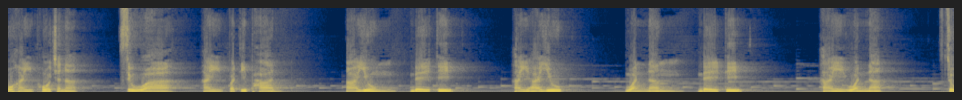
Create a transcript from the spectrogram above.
ผู้ให้โภชนะ สิวา ให้ปฏิพานอายุง เดติ ให้อายุ วันนัง เดติ ให้วันนะสุ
